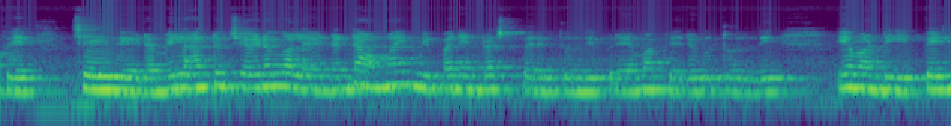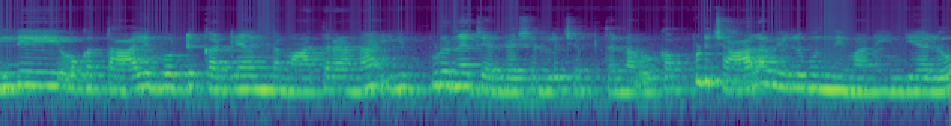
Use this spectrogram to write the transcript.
ఫే- చేయి వేయడం. ఇలాంటివి చేయడం వల్ల ఏంటంటే అమ్మాయికి మీ పైన ఇంట్రెస్ట్ పెరుగుతుంది ప్రేమ పెరుగుతుంది. ఏమండి పెళ్ళి ఒక తాళి బొట్టు కట్టినంత మాత్రాన ఇప్పుడున్న జనరేషన్లో చెప్తున్నా. ఒకప్పుడు చాలా విలువ ఉంది మన ఇండియాలో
